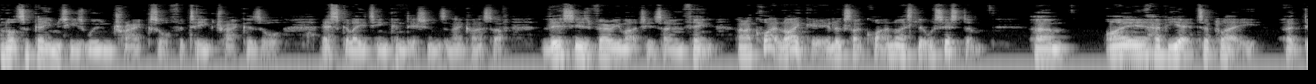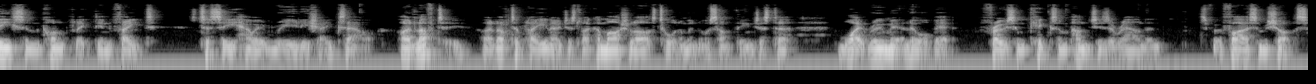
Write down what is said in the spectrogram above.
Lots of games use wound tracks or fatigue trackers or escalating conditions and that kind of stuff. This is very much its own thing, and I quite like it. It looks like quite a nice little system. Um, I have yet to play a decent conflict in Fate to see how it really shakes out. I'd love to. I'd love to play, you know, just like a martial arts tournament or something, just to white room it a little bit, throw some kicks and punches around, and fire some shots,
